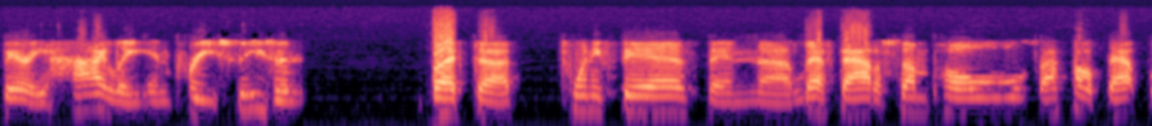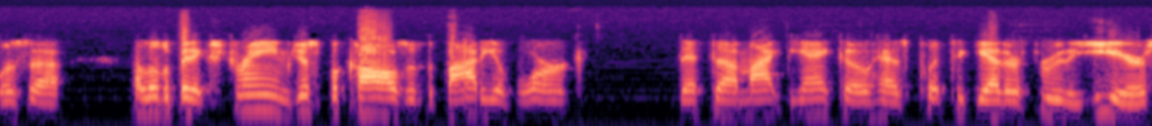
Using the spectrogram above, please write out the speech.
very highly in preseason, but uh, 25th and uh, left out of some polls. I thought that was a little bit extreme just because of the body of work that uh, Mike Bianco has put together through the years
